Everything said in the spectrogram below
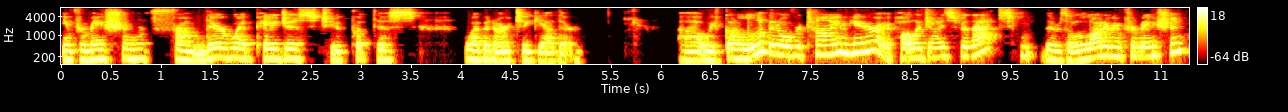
information from their web pages to put this webinar together. Uh, we've gone a little bit over time here. I apologize for that. There's a lot of information.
